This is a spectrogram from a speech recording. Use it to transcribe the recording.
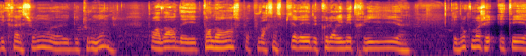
les créations de tout le monde pour avoir des tendances, pour pouvoir s'inspirer de colorimétrie. Et donc moi j'ai été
